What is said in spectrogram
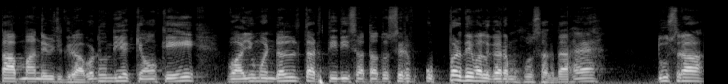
ਤਾਪਮਾਨ ਦੇ ਵਿੱਚ ਗਿਰਾਵਟ ਹੁੰਦੀ ਹੈ, ਕਿਉਂਕਿ ਵਾਯੂਮੰਡਲ ਧਰਤੀ ਦੀ ਸਤਹ ਤੋਂ ਸਿਰਫ ਉੱਪਰ ਦੇ ਵੱਲ ਗਰਮ ਹੋ ਸਕਦਾ ਹੈ। ਦੂਸਰਾ,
